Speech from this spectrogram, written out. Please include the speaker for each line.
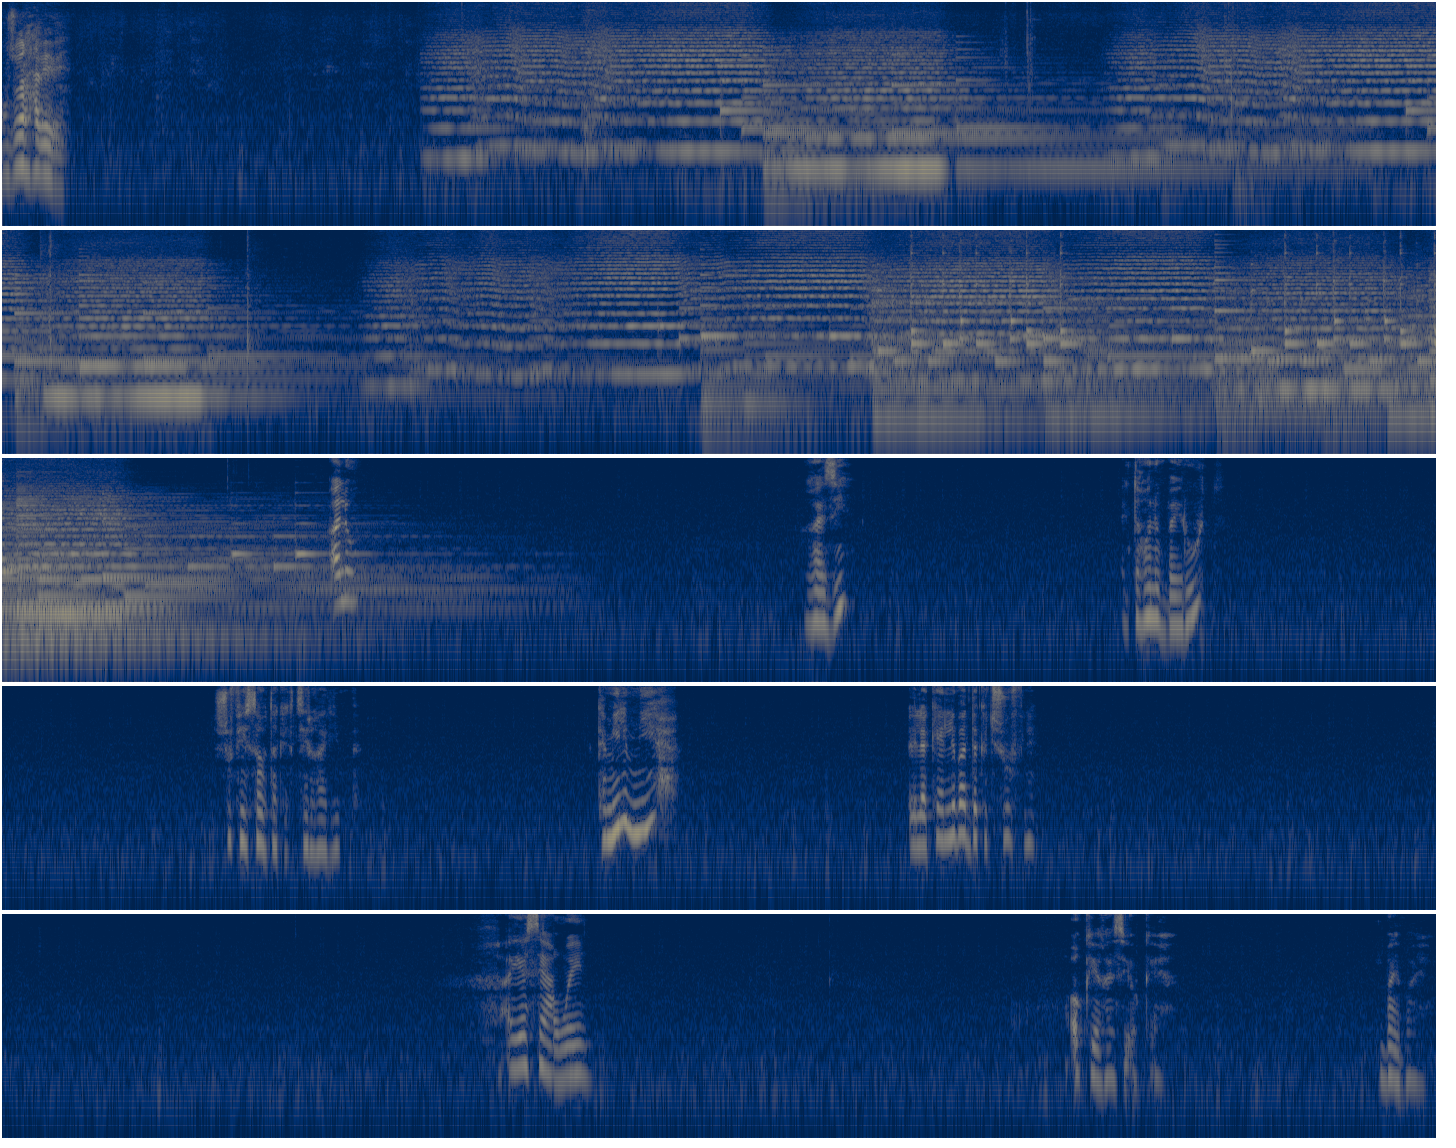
Speaker 1: بونجور حبيبي
Speaker 2: ألو. غازي؟ انت هون ببيروت شو في صوتك كتير غريب. كميل منيح؟ إلا كان اللي بدك تشوفني؟ أي ساعة وين؟ أوكي غازي أوكي باي باي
